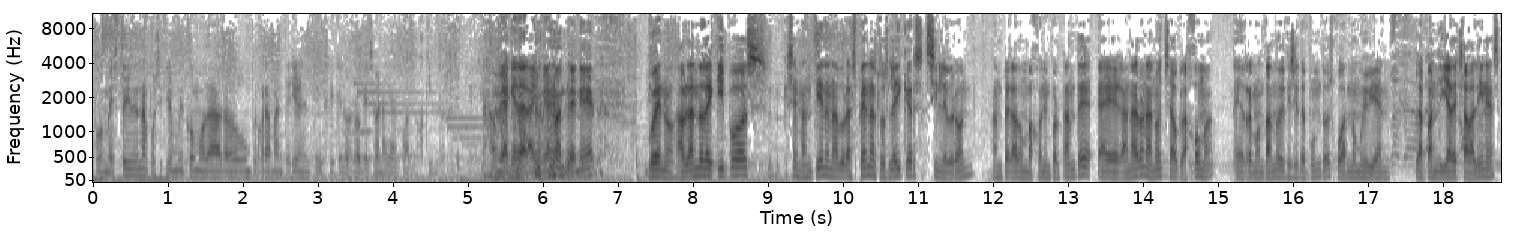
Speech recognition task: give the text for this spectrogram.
pues, me estoy en una posición muy cómoda, dado un programa anterior en el que dije que los Rockets iban a quedar cuartos quintos. Así que me voy a quedar ahí, me voy a mantener. Bueno, hablando de equipos que se mantienen a duras penas, los Lakers sin LeBron han pegado un bajón importante. Eh, ganaron anoche a Oklahoma, eh, remontando 17 puntos, jugando muy bien la pandilla de chavalines.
